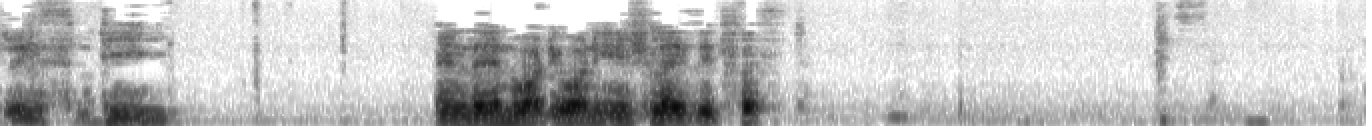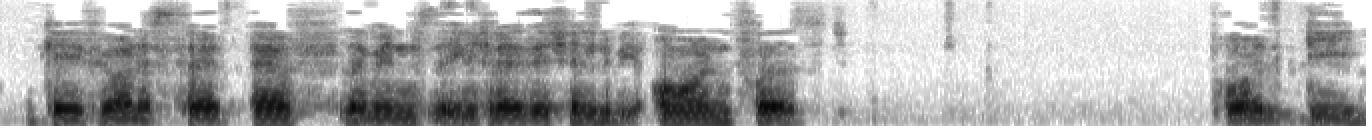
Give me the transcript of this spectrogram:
TRISD. And then what you want to initialize it first? Okay, if you want to set F, that means the initialization will be on first for D.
